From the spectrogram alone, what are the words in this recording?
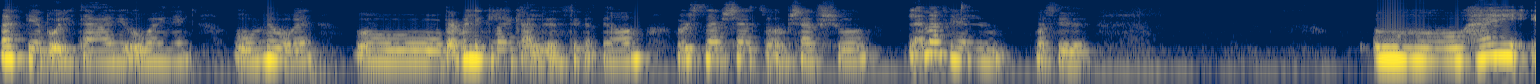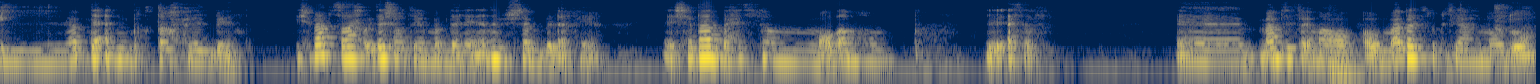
ما فيها بقولك تعالي ووينك ومنورة وبعمل لك like على الانستغرام والسناب شات ومش عارف شو. لا ما في هالوسيلة وهاي المبدأ أنا بقترحه للبنت الشباب صراحة بقدرش أعطيهم مبدأ لأن أنا مش شاب بالأخير. الشباب بحسهم معظمهم للأسف آه، ما بتفرق معه أو ما بركزوا كتير على الموضوع.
